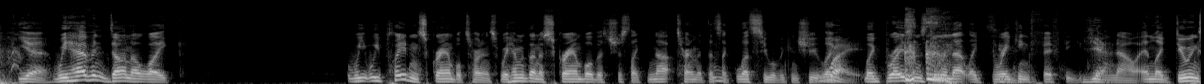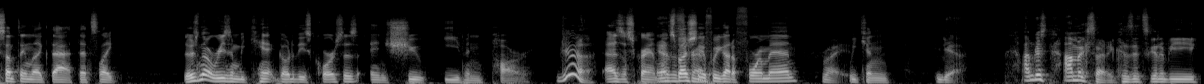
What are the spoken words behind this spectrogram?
yeah. We haven't done a like. We we played in scramble tournaments. We haven't done a scramble that's just like not tournament. That's like let's see what we can shoot. Like Right. like Bryson's doing that like breaking fifty Yeah. now, and like doing something like that. That's like, there's no reason we can't go to these courses and shoot even par yeah as a scramble, As a especially if we got a four man. right We can Yeah. I'm just I'm excited because it's gonna be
